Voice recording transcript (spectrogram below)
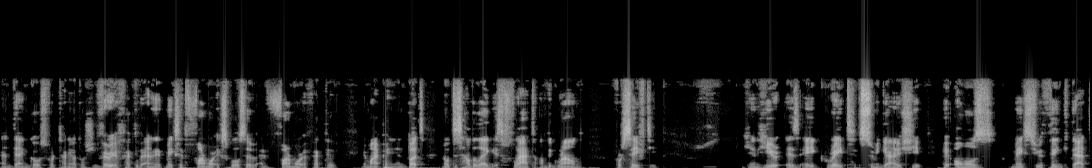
and then goes for Tani Otoshi. Very effective, and it makes it far more explosive and far more effective, in my opinion. But notice how the leg is flat on the ground for safety. And here is a great Sumigaeshi. He almost makes you think that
